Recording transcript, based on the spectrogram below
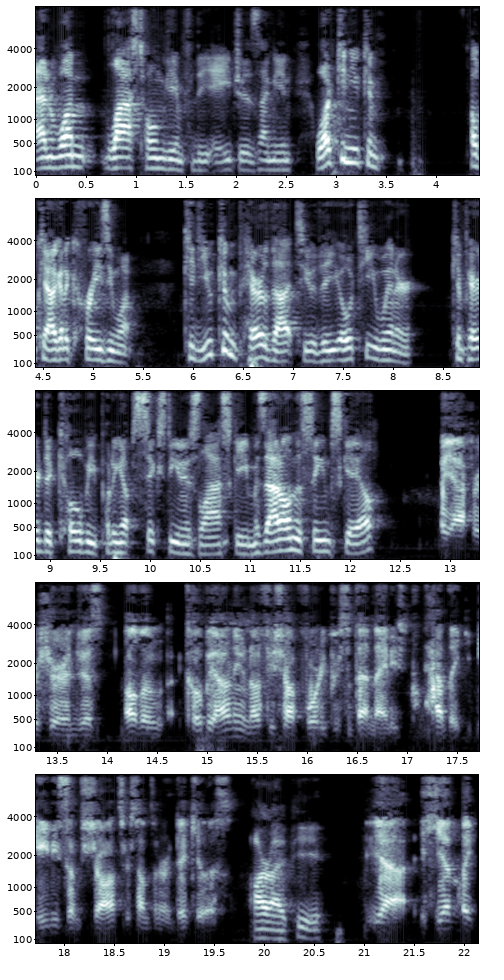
and one last home game for the ages. I mean, what can you com- Okay, I got a crazy one. Could you compare that to the OT winner compared to Kobe putting up 60 in his last game? Is that on the same scale? Yeah, for sure. And just, although Kobe, I don't even know if he shot 40% that night. He had like 80 some shots or something ridiculous. R.I.P. Yeah, he had like,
